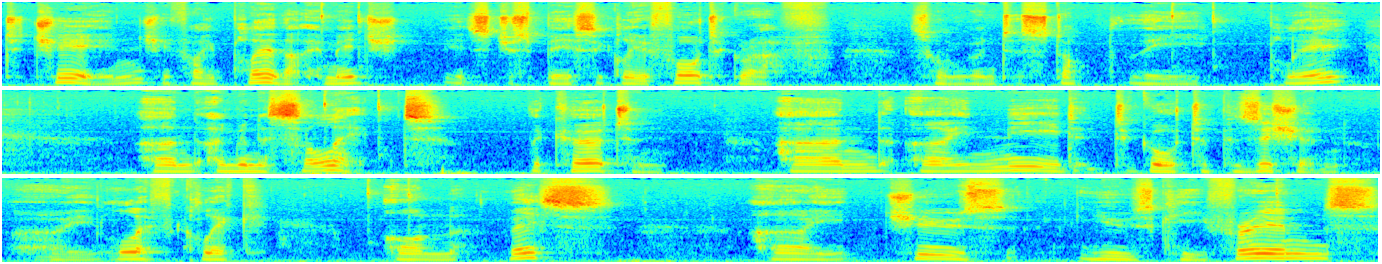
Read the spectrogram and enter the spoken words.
to change if I play that image it's just basically a photograph so I'm going to stop the play and I'm going to select the curtain and I need to go to position. I left click on this. I choose use keyframes.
